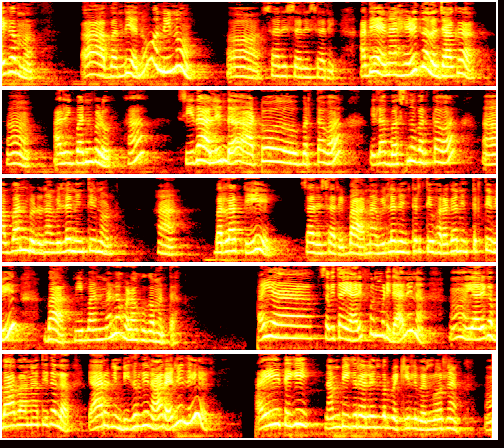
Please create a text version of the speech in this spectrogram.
ಬೇಗಮ್ಮ. ಆ ಬಂದೇನು ನೀನು? ಹಾ ಸರಿ ಸರಿ ಸರಿ. ಅದೇ ನಾನು ಹೇಳಿದಲ್ಲ ಜಾಗ? ಹಾ ಅಲ್ಲಿಗೆ ಬಂದ್ಬಿಡು. ಹಾ? ಸೀದಾ ಅಲ್ಲಿಂದ ಆಟೋ ಬರ್ತಾವ? ಇಲ್ಲ ಬಸ್ನು ಬರ್ತಾವ? ಬಂದ್ಬಿಡು ನಾವಿಲ್ಲೇ ನಿಂತೀವಿ ನೋಡು. ಹಾ ಬರ್ಲಾತಿ ಸರಿ ಸರಿ, ಬಾ. ನಾವಿಲ್ಲೇ ನಿಂತಿರ್ತೀವಿ, ಹೊರಗೆ ನಿಂತಿರ್ತೀವಿ. ಬಾ, ನೀ ಬಂದ್ಮೇಲೆ ಒಳಗೆ ಹೋಗಮಂತ ಅಯ್ಯ, ಸವಿತಾ, ಯಾರಿಗೆ ಫೋನ್ ಮಾಡಿದ ನೀನು? ಹಾ ಯಾರಿಗೆ ಬಾ ಬಾ ಅನ್ನತ್ತಿದ್ದಲ್ಲ ಯಾರು ನಿಮ್ಮ ಬಿಗರ್ದಿ ಯಾರೇ ನೀನು? ಅಯ್ಯ ತೆಗಿ. ನಮ್ಮ ಬೀಗರೆಲ್ಲ ಬರ್ಬೇಕು? ಇಲ್ಲಿ ಬೆಂಗಳೂರಿನ. ಹಾ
